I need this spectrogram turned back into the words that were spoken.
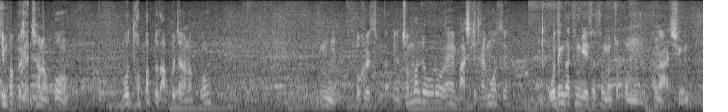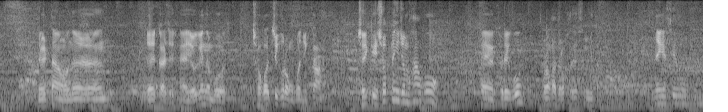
김밥도 괜찮았고 뭐 덮밥도 나쁘지 않았고 음, 뭐 그랬습니다. 전반적으로 예, 맛있게 잘 먹었어요. 오뎅 같은 게 있었으면 조금 하나 아쉬움. 일단 오늘은 여기까지. 예, 여기는 뭐 저거 찍으러 온 거니까 저희끼리 쇼핑 좀 하고 예, 그리고 돌아가도록 하겠습니다. 안녕히 계세요.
